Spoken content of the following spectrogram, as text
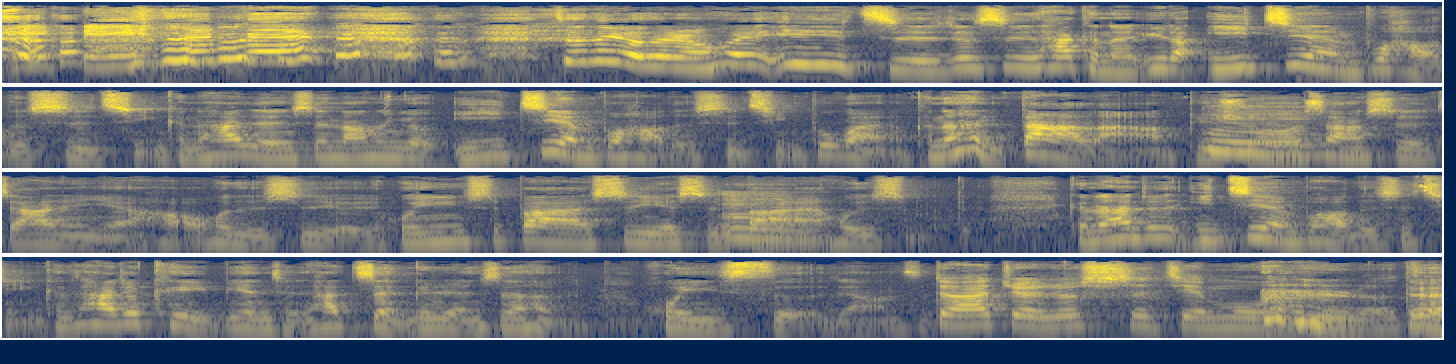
真的有的人会一直就是他可能遇到一件不好的事情，可能他人生当中有一件不好的事情，不管可能很大啦，比如说丧失家人也好，或者是有婚姻失败、事业失败啊，或者什么的，可能他就是一件不好的事情，可是他就可以变成他整个人生很灰色这样子。对，他觉得就世界末日了，对，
